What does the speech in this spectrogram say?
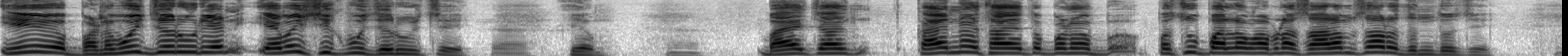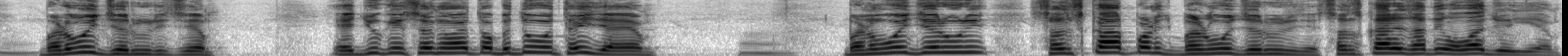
એ ભણવું જ જરૂરી અને એમાંય શીખવું જરૂર છે. એમ. બાય ચાન્સ કાંઈ ન થાય તો પણ પશુપાલન આપણા સારામાં સારો ધંધો છે. ભણવું જ જરૂરી છે એમ. એજ્યુકેશન હોય તો બધું થઈ જાય એમ. ભણવું જ જરૂરી. સંસ્કાર પણ ભણવો જરૂરી છે. સંસ્કાર સાથે હોવા જોઈએ એમ.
